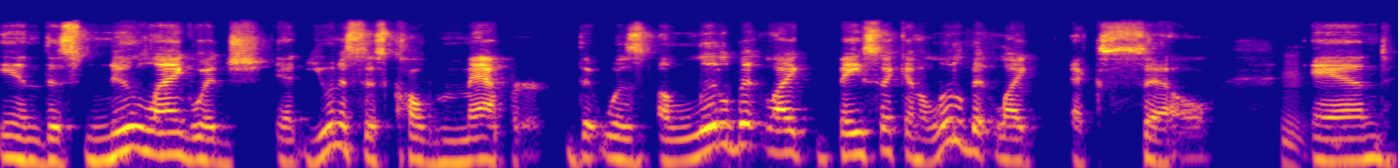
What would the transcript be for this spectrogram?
in this new language at Unisys called Mapper that was a little bit like BASIC and a little bit like Excel. Hmm. And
